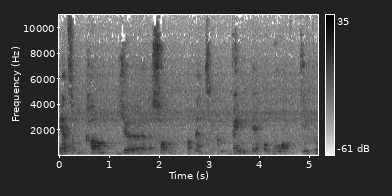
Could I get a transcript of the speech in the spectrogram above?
En som kan gjøre det sånn at mennesker kan velge å gå til tro.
